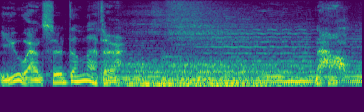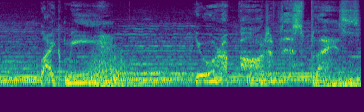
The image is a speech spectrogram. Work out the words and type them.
You answered the letter. Now, like me, you are a part of this place.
